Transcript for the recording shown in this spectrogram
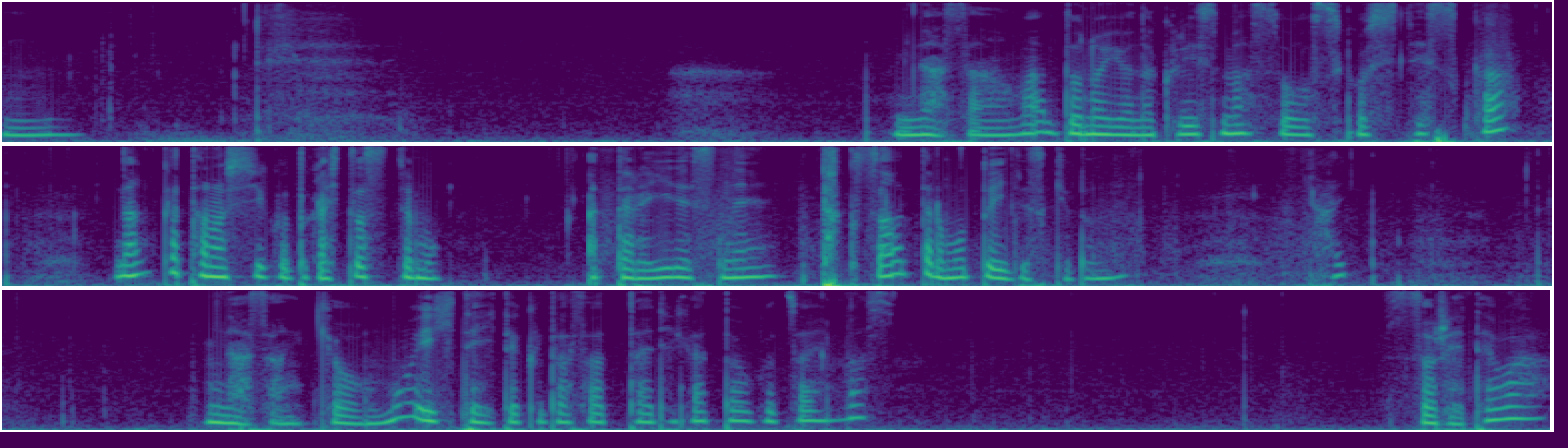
うん、皆さんはどのようなクリスマスをお過ごしですか？何か楽しいことが一つでもあったらいいですね。たくさんあったらもっといいですけどね。はい。皆さん今日も生きていてくださってありがとうございます。それでは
